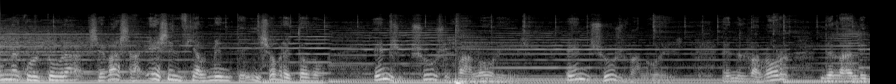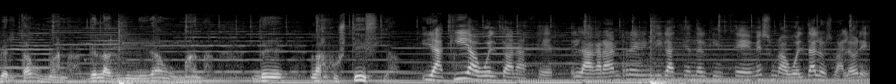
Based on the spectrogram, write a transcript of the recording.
Una cultura se basa esencialmente y sobre todo en sus valores, en sus valores, en el valor de la libertad humana, de la dignidad humana, de la justicia. Y aquí ha vuelto a nacer. La gran reivindicación del 15M es una vuelta a los valores.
